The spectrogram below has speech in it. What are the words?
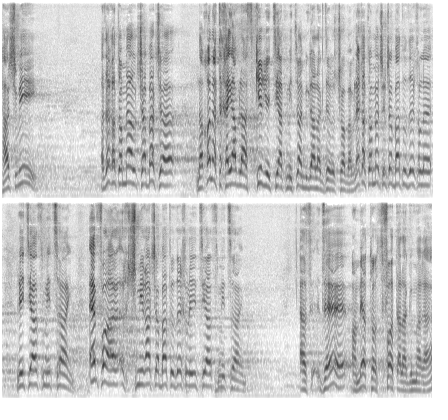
השביעי. אז איך אתה אומר על שבת ש... נכון, אתה חייב להזכיר יציאת מצרים בגלל הגזר שבת, אבל איך אתה אומר ששבת הוא זכר. ליציאת מצרים? איפה שמירת שבת הוא זכר ליציאת מצרים? אז זה אומר תוספות על הגמרא,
